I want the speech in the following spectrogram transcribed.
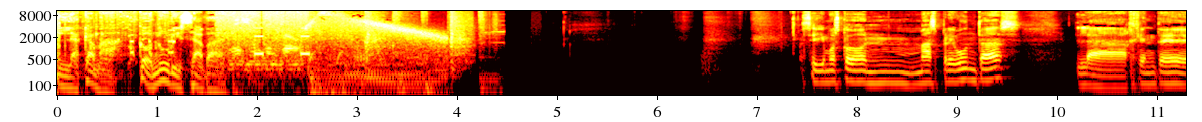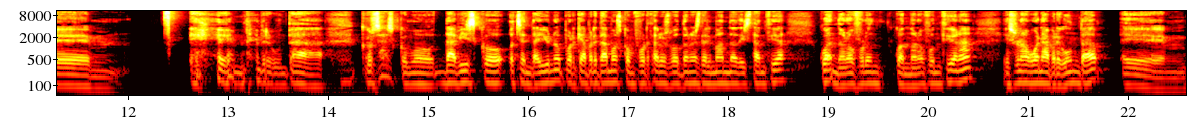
En la cama, con Uri Sabat. Seguimos con más preguntas. La gente eh, me pregunta cosas como Davisco81, ¿por qué apretamos con fuerza los botones del mando a distancia cuando no, cuando no funciona? Es una buena pregunta, eh,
